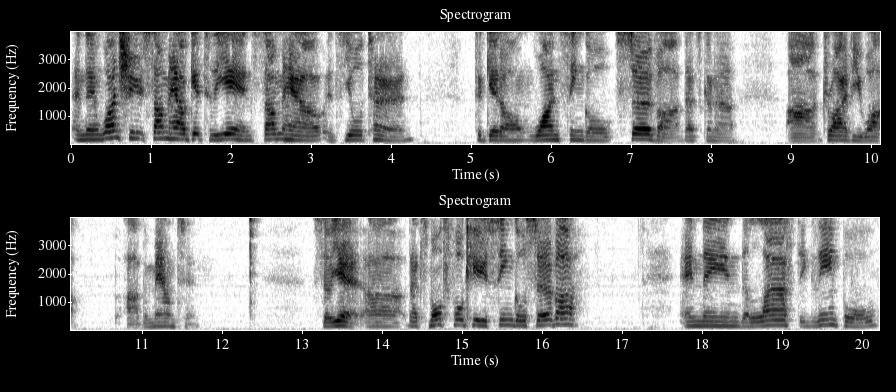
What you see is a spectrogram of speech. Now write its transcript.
And then once you somehow get to the end, somehow it's your turn to get on one single server that's going to uh, drive you up uh, the mountain. So yeah, uh, that's multiple queue single server. And then the last example,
